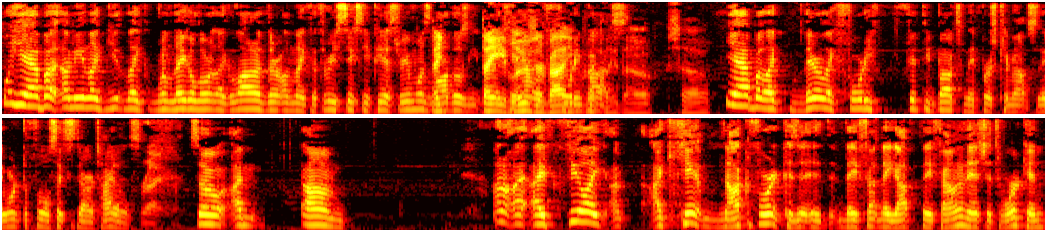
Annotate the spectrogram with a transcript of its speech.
Well, yeah, but I mean, like, you, like when Lego Lord, like a lot of their on like the 360 PS3 ones, a They, lot of those they came lose their value quickly bucks. though. So Yeah, but like they're like 40, 50 bucks when they first came out, so they weren't the full 60 dollar titles. Right. So I'm, um, I don't, I, I feel like I, I can't knock it for it because it, it, they found they got they found an itch, it's working,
